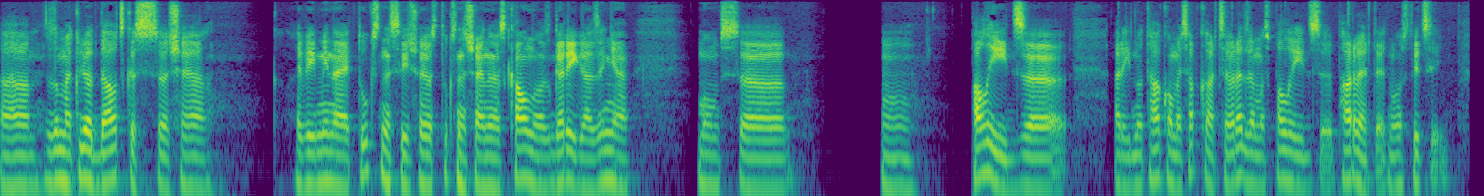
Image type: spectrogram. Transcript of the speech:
es domāju, ka ļoti daudz kas šajā, kā jau minēja, tūkstnesī, šajos tūkstnešainos kalnos garīgā ziņā mums mm, palīdz arī no tā, ko mēs apkārt sev redzam, mums palīdz pārvērtēt mūsu ticību.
